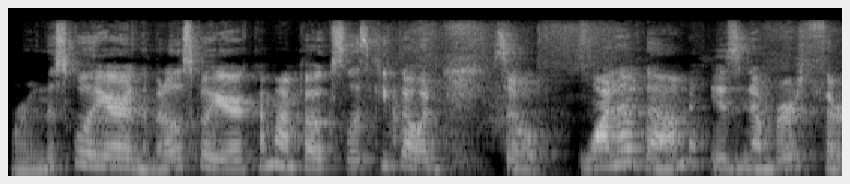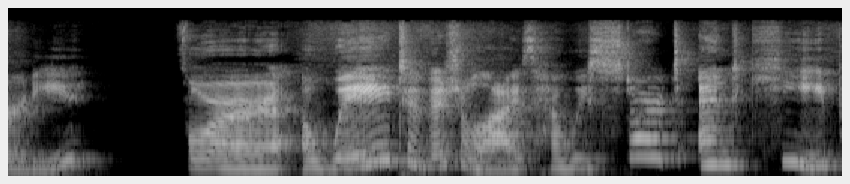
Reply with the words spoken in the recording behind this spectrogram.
We're in the school year, in the middle of school year. Come on, folks, let's keep going. So, one of them is number 30 for a way to visualize how we start and keep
